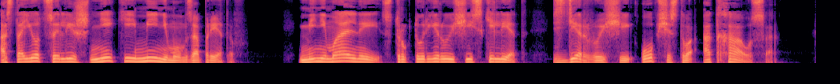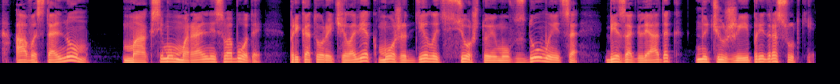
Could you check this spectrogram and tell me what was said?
остается лишь некий минимум запретов, минимальный структурирующий скелет, сдерживающий общество от хаоса, а в остальном максимум моральной свободы – при которой человек может делать все, что ему вздумается, без оглядок на чужие предрассудки.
